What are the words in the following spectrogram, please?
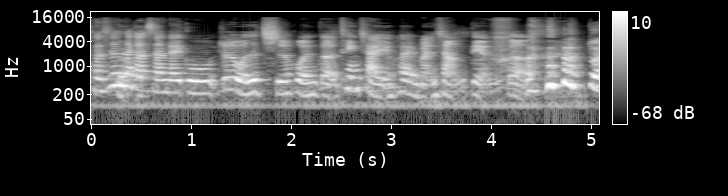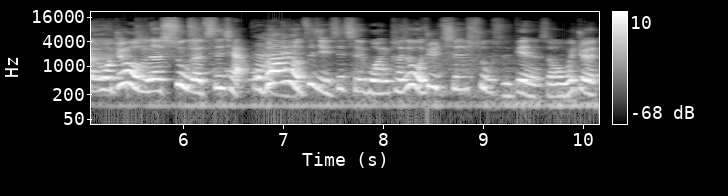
可是那个三杯菇，就是我是吃荤的，听起来也会蛮想点的。素的吃起来，我不知道，因为我自己是吃荤，可是我去吃素食店的时候，我就觉得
